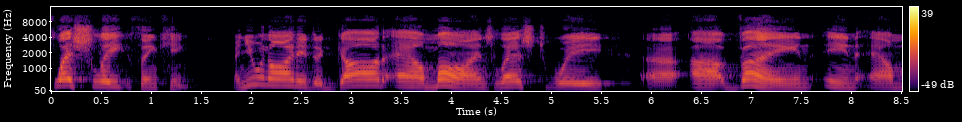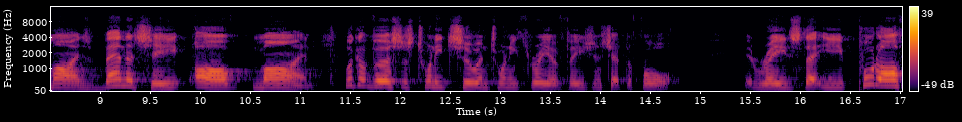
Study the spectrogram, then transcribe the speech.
fleshly thinking. And you and I need to guard our minds lest we uh, are vain in our minds, vanity of mind. Look at verses 22 and 23 of Ephesians chapter 4. It reads that ye put off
